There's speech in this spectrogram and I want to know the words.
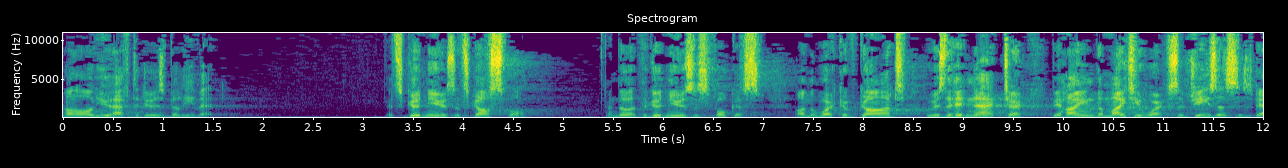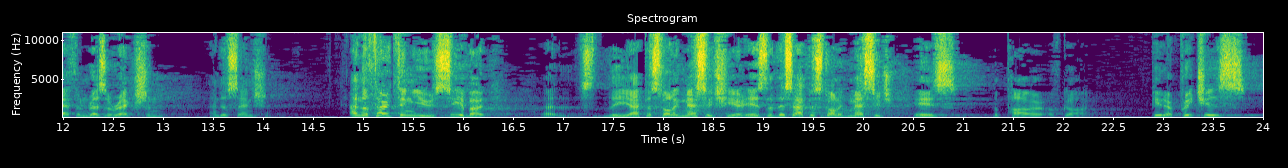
All you have to do is believe it. It's good news. It's gospel. And though the good news is focused on the work of God, who is the hidden actor behind the mighty works of Jesus, his death and resurrection and ascension. And the third thing you see about uh, the apostolic message here is that this apostolic message is the power of God. Peter preaches,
